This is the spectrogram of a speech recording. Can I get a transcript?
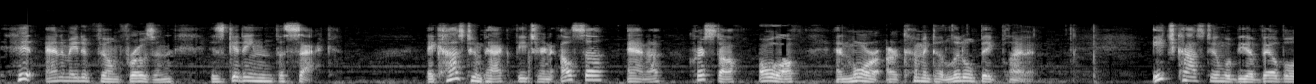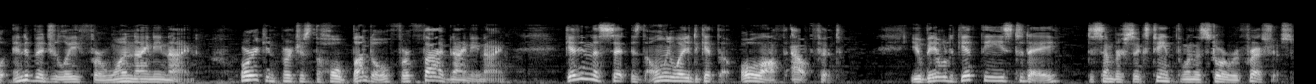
hit animated film Frozen is getting the sack. A costume pack featuring Elsa, Anna, Kristoff, Olaf, and more are coming to Little Big Planet. Each costume will be available individually for $1.99, or you can purchase the whole bundle for $5.99. Getting the set is the only way to get the Olaf outfit. You'll be able to get these today, December 16th, when the store refreshes.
